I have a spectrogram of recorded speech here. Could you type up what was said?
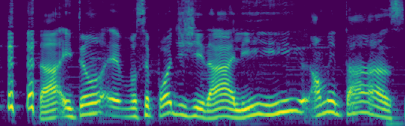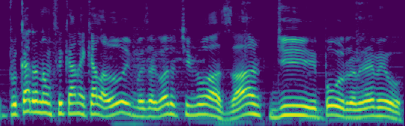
tá? Então é, você pode girar ali e aumentar as... pro cara não ficar naquela, oi, mas agora eu tive o azar de, porra, né, meu?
